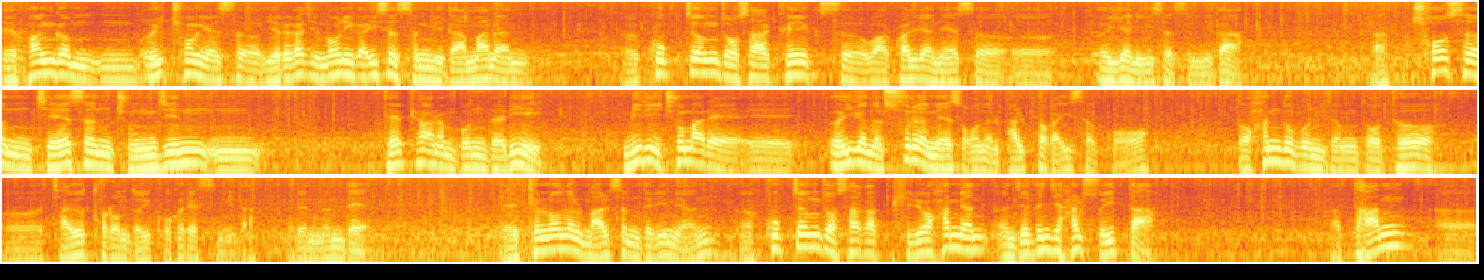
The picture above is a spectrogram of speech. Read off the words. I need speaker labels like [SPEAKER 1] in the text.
[SPEAKER 1] 예, 방금 음, 의총에서 여러 가지 논의가 있었습니다만은 어, 국정조사 계획서와 관련해서 어, 의견이 있었습니다. 아, 초선, 재선, 중진 음, 대표하는 분들이 미리 주말에 예, 의견을 수렴해서 오늘 발표가 있었고 또 한두 분 정도 더 어, 자유 토론도 있고 그랬습니다. 그랬는데 예, 결론을 말씀드리면 어, 국정조사가 필요하면 언제든지 할 수 있다. 아, 단 어,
